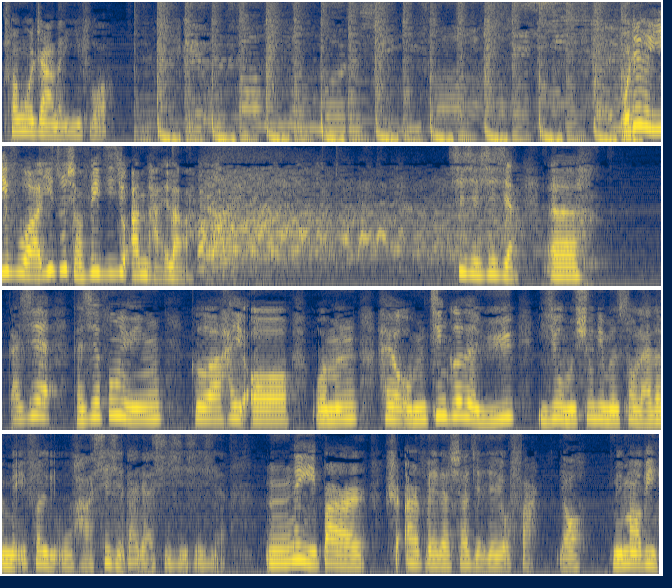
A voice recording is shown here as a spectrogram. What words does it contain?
穿过这样的衣服。我这个衣服啊，一组小飞机就安排了。谢谢谢谢，呃，感谢感谢风云哥，还有我们还有我们金哥的鱼，以及我们兄弟们送来的每一份礼物哈，谢谢大家，谢谢谢谢。嗯，那一半儿是二飞的小姐姐有范儿，有没毛病。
